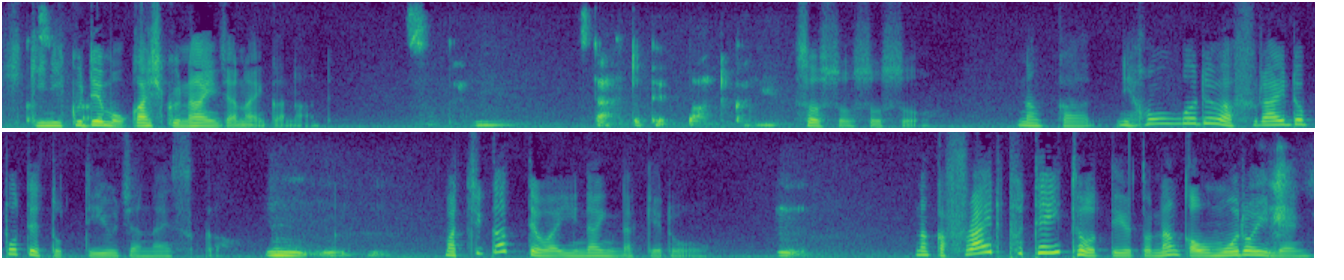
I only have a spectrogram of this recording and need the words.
ひき肉でもおかしくないんじゃないかな。そうだね。スタッフとペッパーとかね。そうそうそうそう。なんか、日本語ではフライドポテトって言うじゃないですか。うんうん間違ってはいないんだけど、うん。うん。なんかフライドポテトって言うとなんかおもろいねん。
